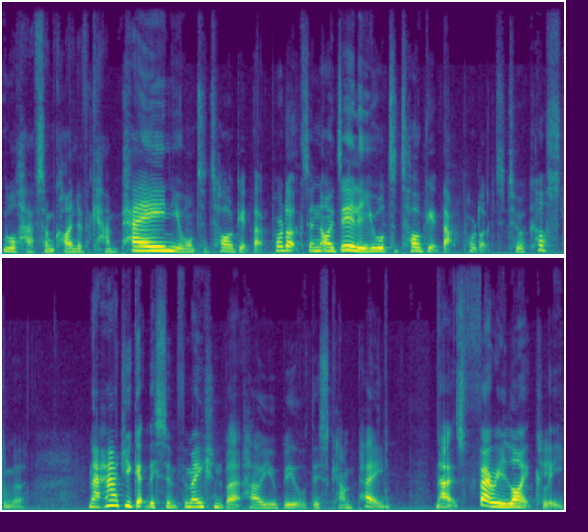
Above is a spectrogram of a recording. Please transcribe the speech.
will have some kind of campaign, you want to target that product, and ideally you want to target that product to a customer. Now, how do you get this information about how you build this campaign? Now, it's very likely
